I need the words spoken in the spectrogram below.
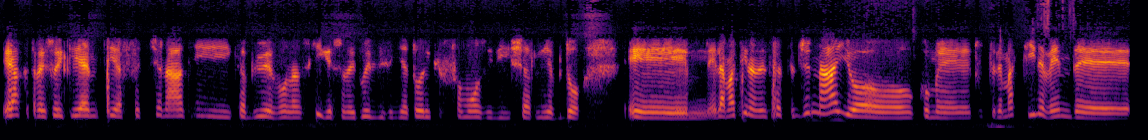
e ha tra i suoi clienti affezionati Cabu e Volansky, che sono i due disegnatori più famosi di Charlie Hebdo. E, e la mattina del 7 gennaio, come tutte le mattine, vende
